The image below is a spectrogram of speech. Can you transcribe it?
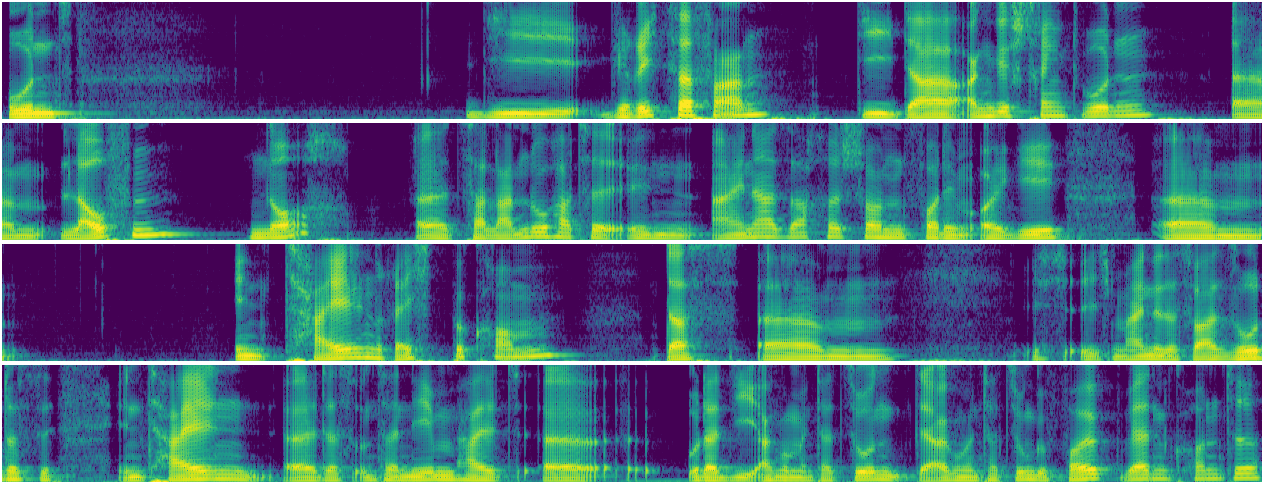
Und die Gerichtsverfahren, die da angestrengt wurden, ähm, laufen noch. Äh, Zalando hatte in einer Sache schon vor dem EuG ähm, in Teilen recht bekommen, dass ähm, ich, ich meine, das war so, dass in Teilen äh, das Unternehmen halt äh, oder die Argumentation, der Argumentation gefolgt werden konnte.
